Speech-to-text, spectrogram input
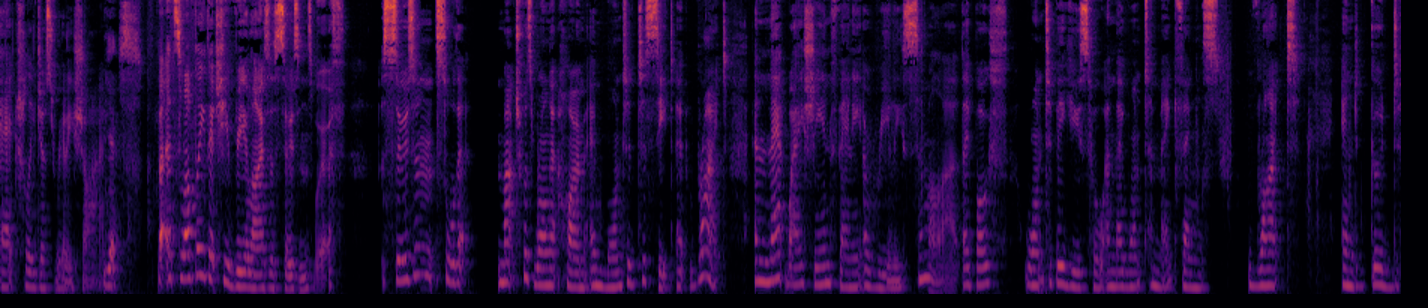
actually just really shy. Yes. But it's lovely that she realizes Susan's worth. Susan saw that much was wrong at home and wanted to set it right. And that way, she and Fanny are really similar. They both want to be useful and they want to make things right and good.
